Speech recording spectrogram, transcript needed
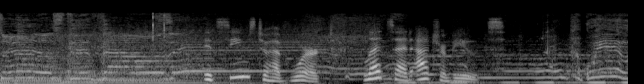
turn us to thousands. It seems to have worked. Let's add attributes. We'll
